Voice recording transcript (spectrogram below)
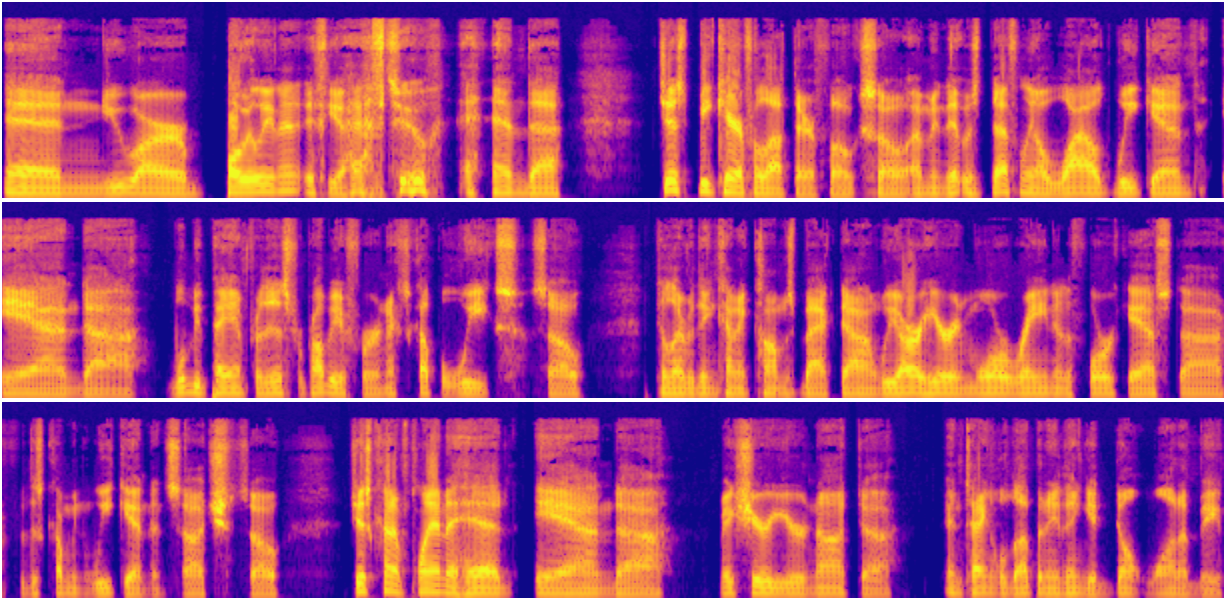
and you are boiling it if you have to, and uh, just be careful out there, folks. So, I mean, it was definitely a wild weekend, and uh, we'll be paying for this for probably for the next couple weeks. So, till everything kind of comes back down, we are hearing more rain in the forecast uh, for this coming weekend and such. So, just kind of plan ahead and uh, make sure you're not uh, entangled up in anything you don't want to be.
